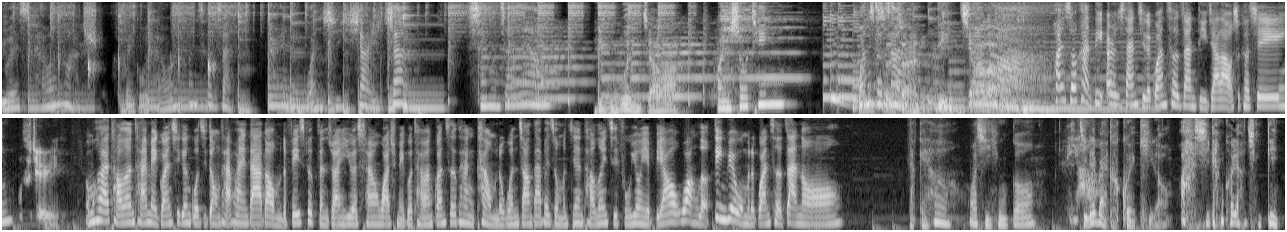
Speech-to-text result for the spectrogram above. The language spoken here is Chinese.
US 台湾 Watch 美国台湾观测站，台美关系下一站，新闻加料，评论加辣，欢迎收听观测站底加啦，欢迎收看第二十三集的观测站底加啦，我是可心，我是 Jerry，我们会来讨论台美关系跟国际动态，欢迎大家到我们的 Facebook 粉专 US 台湾 Watch 美国台湾观测站看我们的文章，搭配着我们今天讨论一起服用，也不要忘了订阅我们的观测站哦。大家好，我是香哥。一礼拜过过去咯啊，时间过了真紧，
